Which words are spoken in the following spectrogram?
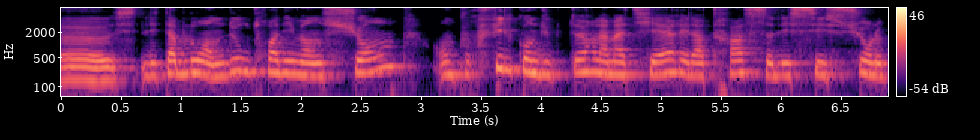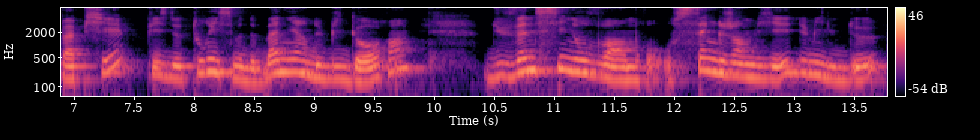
Euh, les tableaux en deux ou trois dimensions ont pour fil conducteur la matière et la trace laissée sur le papier, piste de tourisme de Bagnères de Bigorre, du 26 novembre au 5 janvier 2002.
